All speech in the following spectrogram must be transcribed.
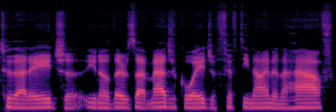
to that age. Uh, you know, there's that magical age of 59 and a half.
